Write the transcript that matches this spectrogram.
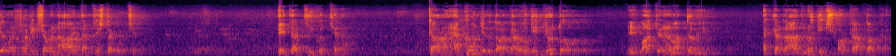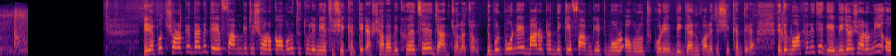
যেন সঠিক সময় না হয় তার চেষ্টা করছেন। এটা ঠিক হচ্ছে না। কারণ এখন যেটা দরকার অতি দ্রুত নির্বাচনের মাধ্যমে একটা রাজনৈতিক সরকার দরকার। নিরাপদ সড়কের দাবিতে ফার্ম ফার্মগেটে সড়ক অবরোধ তুলে নিয়েছে শিক্ষার্থীরা। স্বাভাবিক হয়েছে যান চলাচল। দুপুর পৌনে বারোটার দিকে ফার্মগেট মোড় অবরোধ করে বিজ্ঞান কলেজের শিক্ষার্থীরা। এতে মহাখালী থেকে বিজয় সরণি ও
